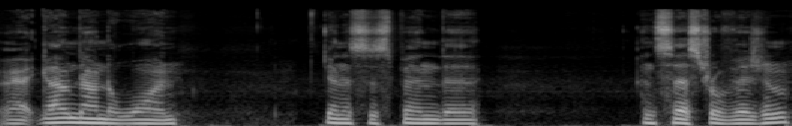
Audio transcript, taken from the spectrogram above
Alright, got him down to one. Gonna suspend the Ancestral Vision.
